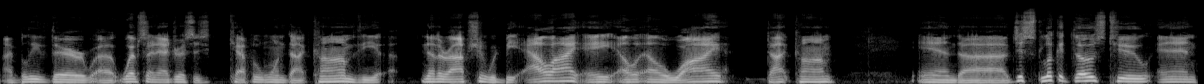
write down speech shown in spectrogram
I believe their uh, website address is capitalone.com. The uh, another option would be ally a l l y dot com, and uh, just look at those two. And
